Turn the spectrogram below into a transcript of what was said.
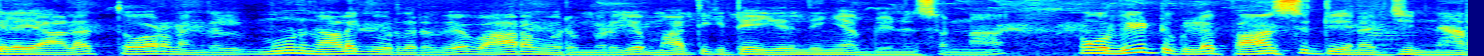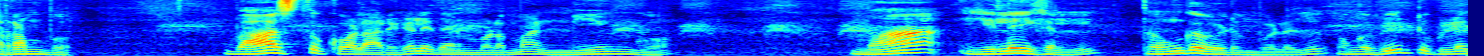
இலையால் தோரணங்கள் மூணு நாளைக்கு ஒரு தடவையோ வாரம் ஒரு முறையோ மாற்றிக்கிட்டே இருந்தீங்க அப்படின்னு சொன்னால் உங்கள் வீட்டுக்குள்ளே பாசிட்டிவ் எனர்ஜி நிரம்பும். வாஸ்து கோளாறுகள் இதன் மூலமாக நீங்கும். மா இலைகள் தொங்க விடும் பொழுது உங்கள் வீட்டுக்குள்ளே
